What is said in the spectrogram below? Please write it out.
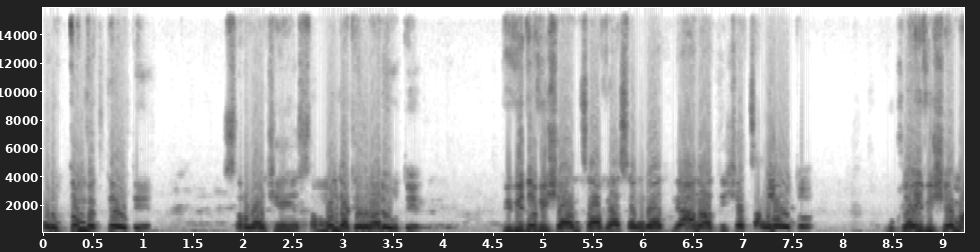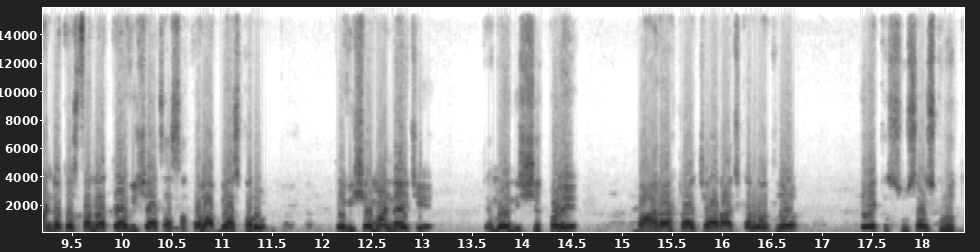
पण उत्तम व्यक्ती होते. सर्वांशी संबंध ठेवणारे होते. विविध विषयांचा व्यासंग ज्ञान अतिशय चांगलं होतं. कुठलाही विषय मांडत असताना त्या विषयाचा सखोल अभ्यास करून ते विषय मांडायचे त्यामुळे निश्चितपणे महाराष्ट्राच्या राजकारणातलं एक सुसंस्कृत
